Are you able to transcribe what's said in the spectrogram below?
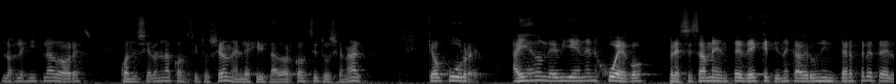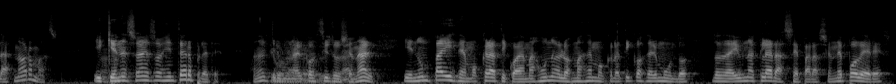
los legisladores cuando hicieron la constitución, el legislador constitucional. ¿Qué ocurre? Ahí es donde viene el juego precisamente de que tiene que haber un intérprete de las normas. ¿Y Ajá. quiénes son esos intérpretes? Bueno, el Tribunal Tribunal Constitucional. Y en un país democrático, además uno de los más democráticos del mundo, donde hay una clara separación de poderes,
